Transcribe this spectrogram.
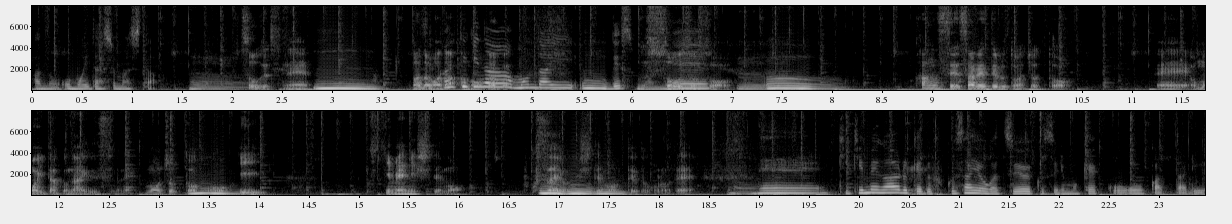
あの思い出しました。そうですね。うん、まだまだ世界的な問題、うん、ですもんね。そうそうそう。ううん、完成されてるとはちょっと、えー思いたくないですよね。もうちょっとこう、うん。いい効き目にしても副副作用にしてもっていうところで、うんねえ。効き目があるけど副作用が強い薬も結構多かったり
